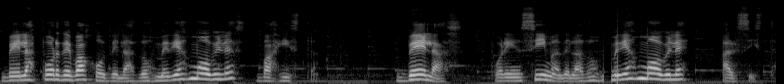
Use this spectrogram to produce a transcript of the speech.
Velas por debajo de las dos medias móviles, bajista. Velas por encima de las dos medias móviles, alcista.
